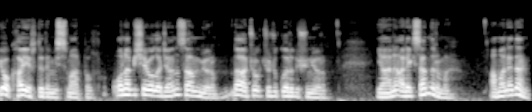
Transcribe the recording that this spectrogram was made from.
Yok hayır dedi Miss Marple. Ona bir şey olacağını sanmıyorum. Daha çok çocukları düşünüyorum. Yani Alexander mı? Ama neden?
